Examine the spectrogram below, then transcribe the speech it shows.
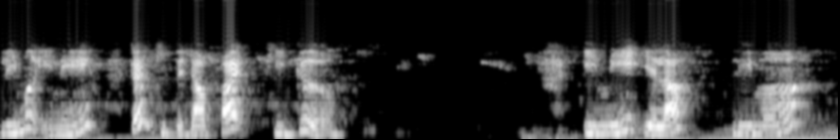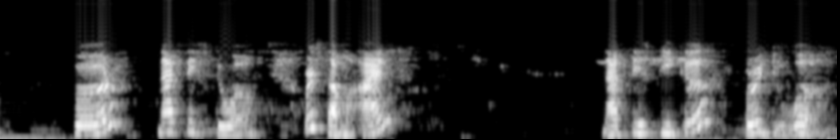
5 ini dan kita dapat 3. Ini ialah 5 per negatif 2 bersamaan negatif 3 per 2.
